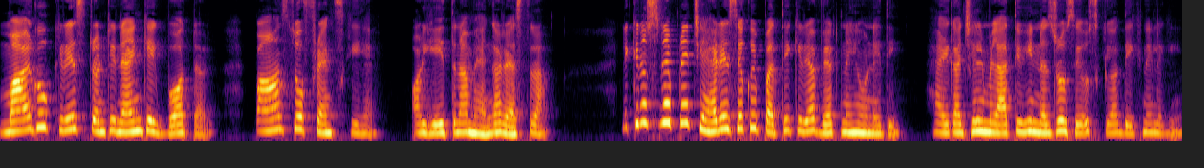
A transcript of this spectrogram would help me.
मार्गो क्रिस ट्वेंटी नाइन की एक बॉटल पाँच सौ फ्रेंक्स की है और ये इतना महँगा रेस्तरा लेकिन उसने अपने चेहरे से कोई प्रतिक्रिया व्यक्त नहीं होने दी। हैगा झिल मिलाती हुई नज़रों से उसकी ओर देखने लगी।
